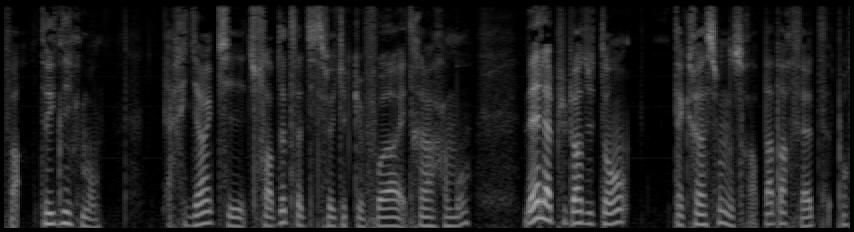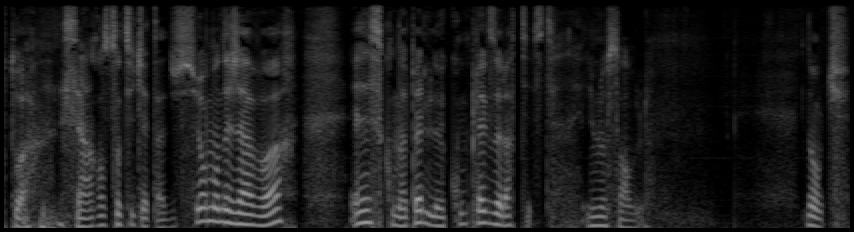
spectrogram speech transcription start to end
Enfin, techniquement. Rien qui... Tu seras peut-être satisfait quelquefois et très rarement. Mais la plupart du temps, ta création ne sera pas parfaite pour toi. C'est un ressenti que tu as dû sûrement déjà avoir. Et ce qu'on appelle le complexe de l'artiste, il me semble. Donc,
